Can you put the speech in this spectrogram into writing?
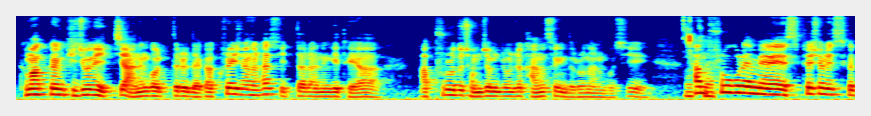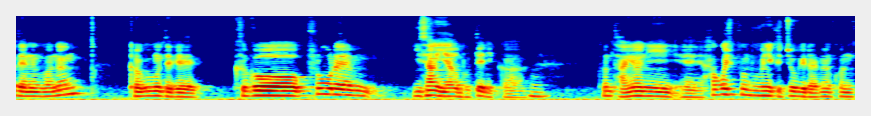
그만큼 기존에 있지 않은 것들을 내가 creation을 할 수 있다라는 게 돼야 앞으로도 점점 점점 가능성이 늘어나는 거지 한 오케이. 프로그램의 specialist가 되는 거는 결국은 되게 그거 프로그램 이상 이해가 못 되니까. 음. 그건 당연히 예, 하고 싶은 부분이 그쪽이라면 그건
